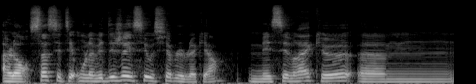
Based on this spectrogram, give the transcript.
alors ça, c'était, on l'avait déjà essayé aussi à Blablacar, mais c'est vrai que euh,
